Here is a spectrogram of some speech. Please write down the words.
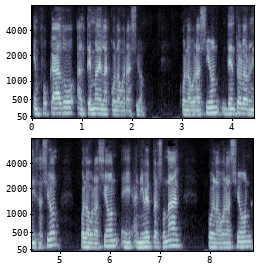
enfocado al tema de la colaboración. Colaboración dentro de la organización, colaboración eh, a nivel personal, colaboración,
